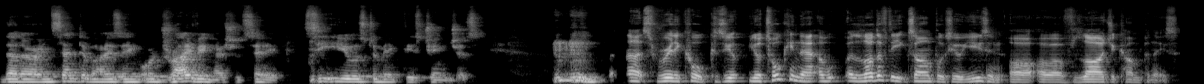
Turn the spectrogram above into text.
that are incentivizing or driving, I should say, CEOs to make these changes. That's really cool because you're, you're talking there. A, a, lot of the examples you're using are, are of larger companies.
